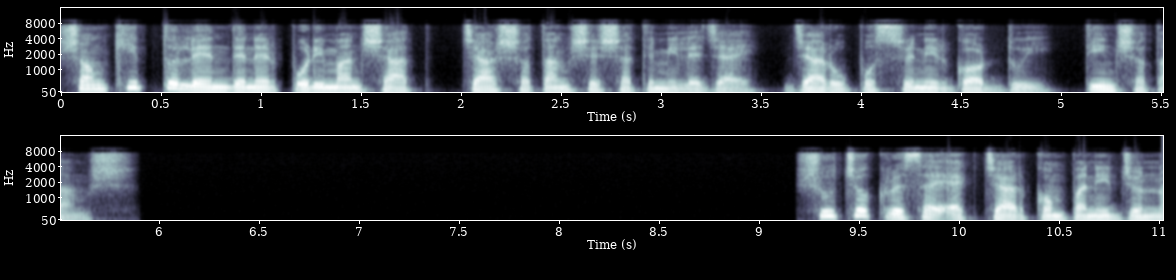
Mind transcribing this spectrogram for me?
সংক্ষিপ্ত লেনদেনের পরিমাণ সাত, চার শতাংশের সাথে মিলে যায়, যার উপশ্রেণীর গড় দুই, তিন শতাংশ। সূচক রেসায় এক চার কোম্পানির জন্য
